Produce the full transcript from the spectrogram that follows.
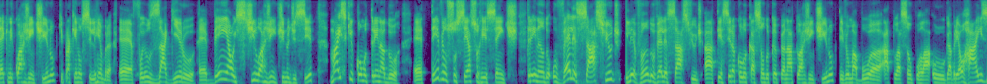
técnico argentino, que para quem não se lembra, é, foi um zagueiro é, bem ao estilo argentino de ser, mas que como treinador é, teve um sucesso recente treinando o Vélez Sarsfield e levando o Vélez Sarsfield à terceira colocação do campeonato argentino. Teve uma boa atuação por lá o Gabriel Heinz.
